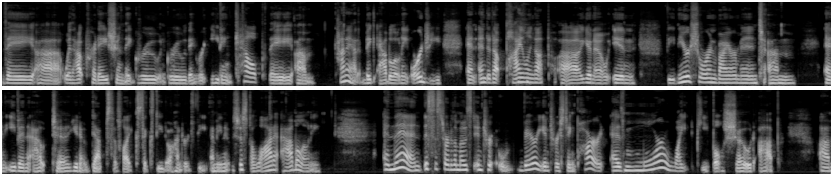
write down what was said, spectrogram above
They, uh, without predation, they grew and grew. They were eating kelp. They um, kind of had a big abalone orgy and ended up mm-hmm. piling up, uh, you know, in the nearshore environment. Um, and even out to you know depths of like 60 to 100 feet i mean it was just a lot of abalone and then this is sort of the most inter- very interesting part as more white people showed up um,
